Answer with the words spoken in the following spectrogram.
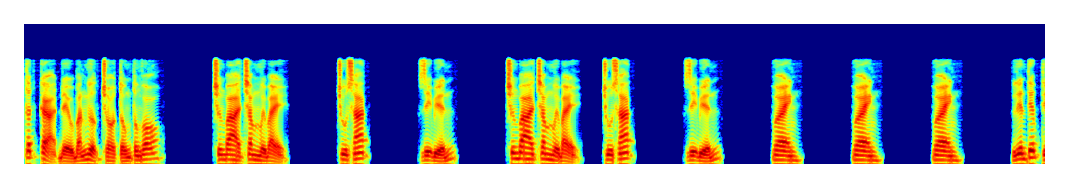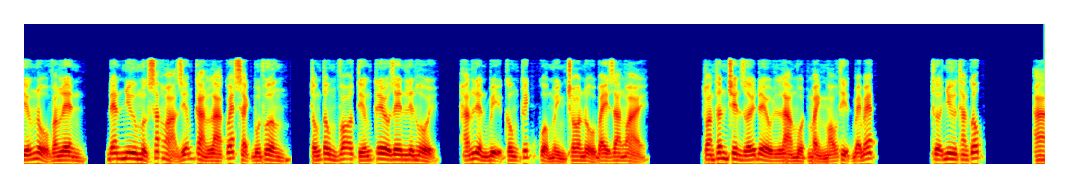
tất cả đều bắn ngược cho tống tông võ. Chương ba trăm mười bảy, chu sát d ị biến. Chương ba trăm mười bảy, chu sát d ị biến. Vê anh vê anh vê anh liên tiếp tiếng nổ vang lên, đen như mực sắc hỏa diễm càng là quét sạch bốn phương, tống tông võ tiếng kêu rên liên hồi, hắn liền bị công kích của mình cho nổ bay ra ngoài. Toàn thân trên dưới đều là một mảnh máu thịt bé bét. T h ư ợ n h ư than cốc. A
